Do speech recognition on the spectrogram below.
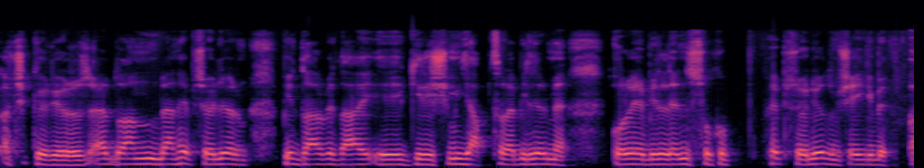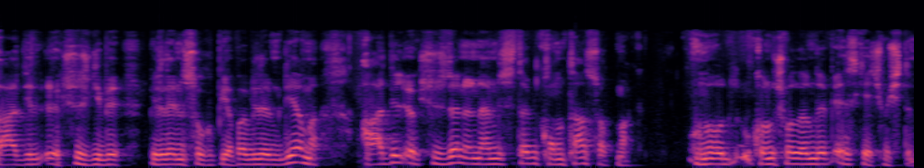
açık görüyoruz. Erdoğan ben hep söylüyorum bir darbe daha e, girişimi yaptırabilir mi? Oraya birilerini sokup hep söylüyordum şey gibi adil öksüz gibi birilerini sokup yapabilirim diye ama adil öksüzden önemlisi tabii komutan sokmak. Onu o konuşmalarında hep es geçmiştim.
